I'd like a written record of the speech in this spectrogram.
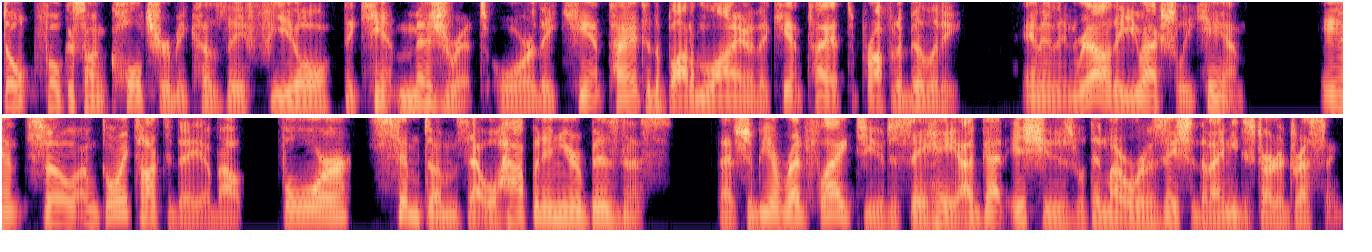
don't focus on culture because they feel they can't measure it or they can't tie it to the bottom line or they can't tie it to profitability. And in, in reality, you actually can. And so I'm going to talk today about four symptoms that will happen in your business that should be a red flag to you to say, Hey, I've got issues within my organization that I need to start addressing.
